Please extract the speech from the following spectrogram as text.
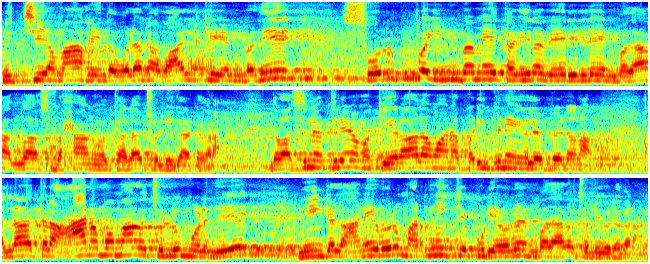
நிச்சயமாக இந்த உலக வாழ்க்கை என்பது சொற்ப இன்பமே தவிர வேறில்லை என்பதாக அல்லாஹ் சுபஹானுவத்தாலா சொல்லி காட்டுகிறான் இந்த வசனத்திலே நமக்கு ஏராளமான படிப்பினைகளை பெறலாம். அல்லாஹத்தில் ஆரம்பமாக சொல்லும் பொழுது நீங்கள் அனைவரும் மரணிக்கக்கூடியவர்கள் என்பதாக சொல்லிவிடுகிறான்.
